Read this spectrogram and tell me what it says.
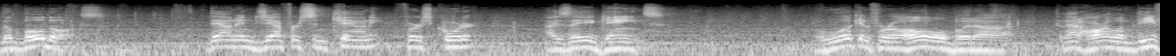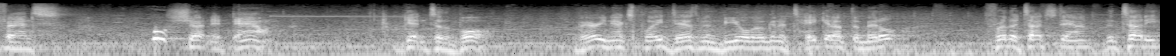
the Bulldogs, down in Jefferson County, first quarter. Isaiah Gaines looking for a hole, but uh, that Harlem defense shutting it down, getting to the ball. Very next play, Desmond Beal, though, going to take it up the middle for the touchdown, the tutty,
